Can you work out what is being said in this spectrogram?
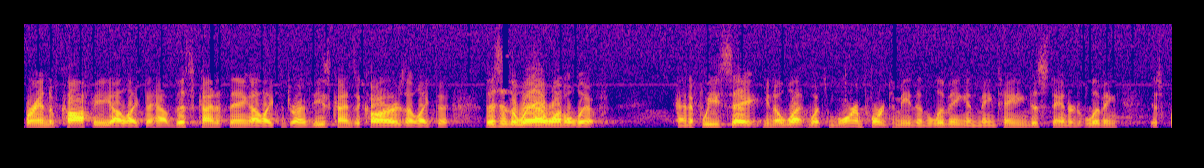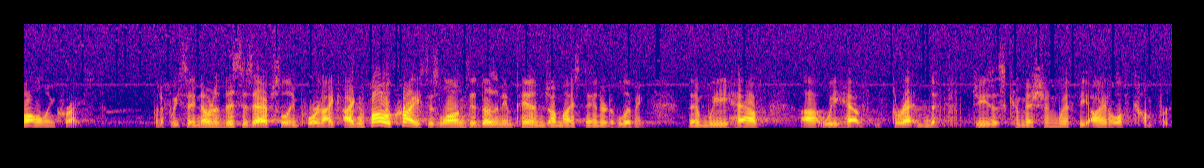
brand of coffee. I like to have this kind of thing. I like to drive these kinds of cars. I like to, this is the way I want to live. And if we say, you know what, what's more important to me than living and maintaining this standard of living is following Christ. But if we say, no, no, this is absolutely important, I, I can follow Christ as long as it doesn't impinge on my standard of living, then we have, uh, we have threatened Jesus' commission with the idol of comfort.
